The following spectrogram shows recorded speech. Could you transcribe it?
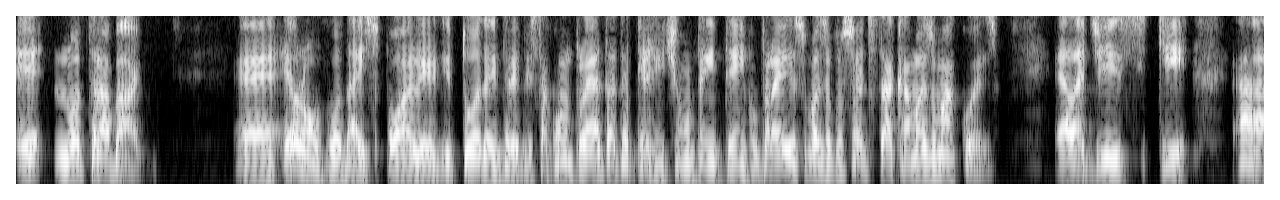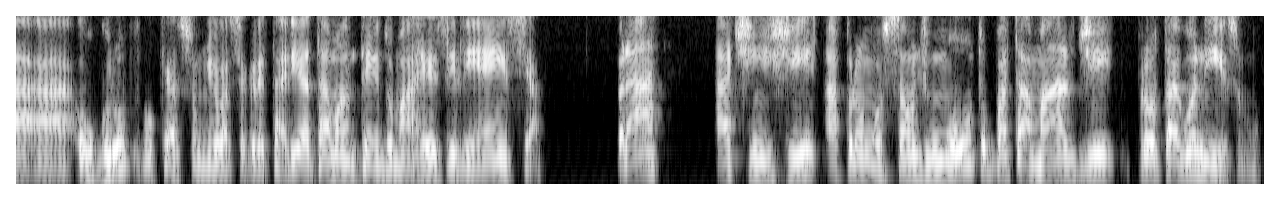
e no trabalho. É, eu não vou dar spoiler de toda a entrevista completa, até porque a gente não tem tempo para isso, mas eu vou só destacar mais uma coisa. Ela disse que a, a, o grupo que assumiu a secretaria está mantendo uma resiliência para atingir a promoção de um outro patamar de protagonismo.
